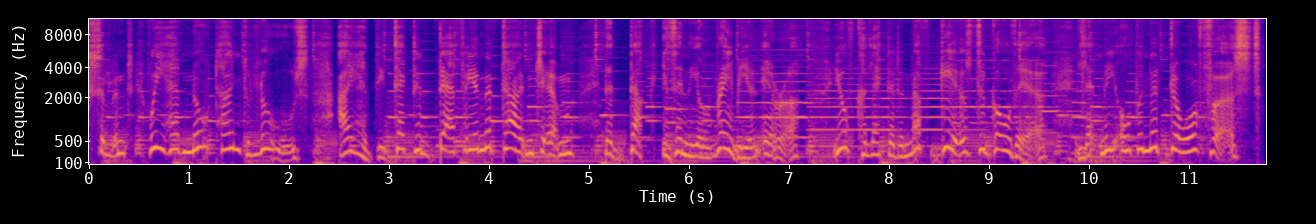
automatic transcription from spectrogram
Excellent. We have no time to lose. I have detected Daffy in the time gem. The duck is in the Arabian era. You've collected enough gears to go there. Let me open the door first.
